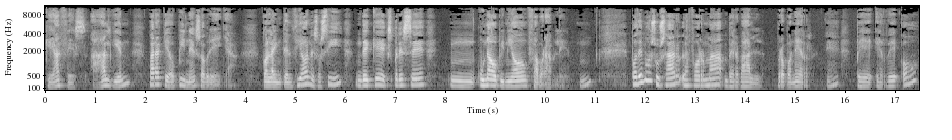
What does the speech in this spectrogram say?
que haces a alguien para que opine sobre ella, con la intención, eso sí, de que exprese mm, una opinión favorable. Podemos usar la forma verbal proponer. ¿eh? P-R-O-P-O-N-E-R.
